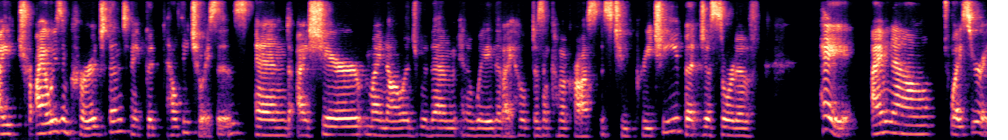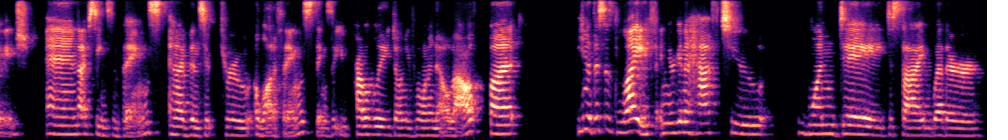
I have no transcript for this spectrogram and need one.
I try, I always encourage them to make good, healthy choices, and I share my knowledge with them in a way that I hope doesn't come across as too preachy, but just sort of, hey, I'm now twice your age, and I've seen some things, and I've been through a lot of things, things that you probably don't even want to know about, but you know, this is life, and you're going to have to one day decide whether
